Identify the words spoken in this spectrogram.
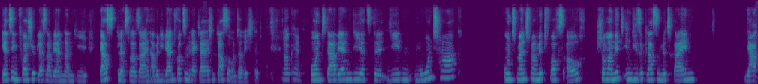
jetzigen Vorschulklässler werden dann die Erstklässler sein, aber die werden trotzdem in der gleichen Klasse unterrichtet. Okay. Und da werden die jetzt äh, jeden Montag und manchmal mittwochs auch schon mal mit in diese Klasse mit rein, ja,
